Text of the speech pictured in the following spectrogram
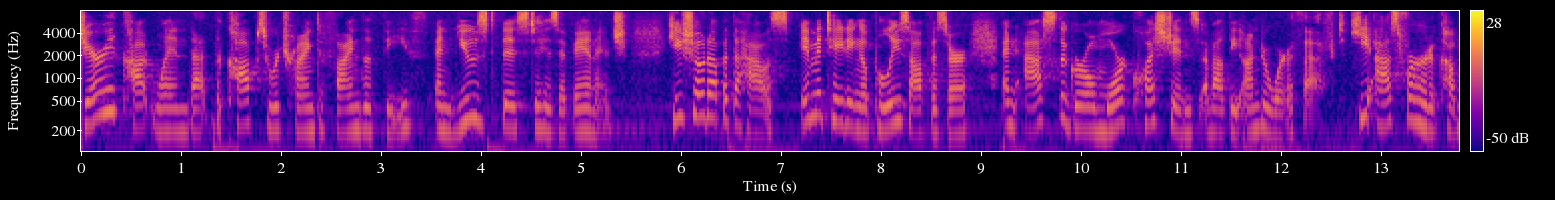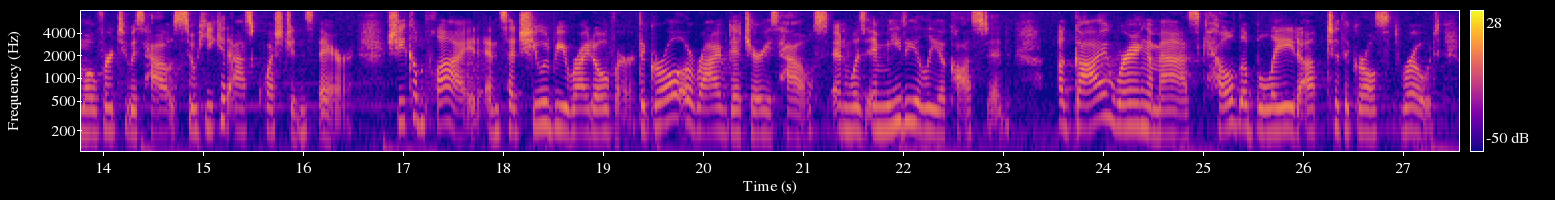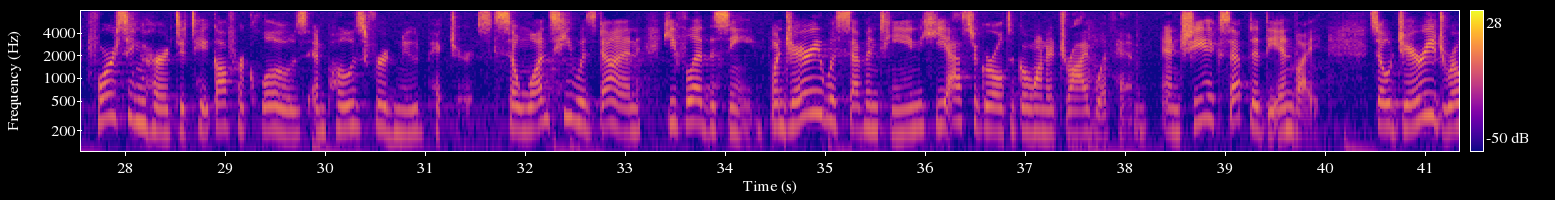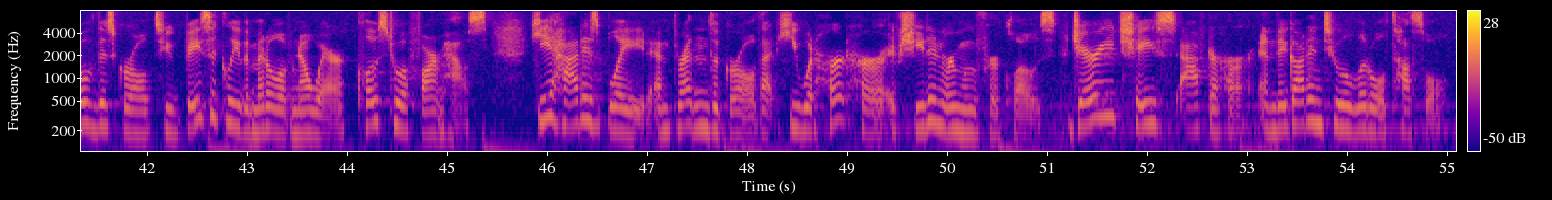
Jerry caught wind that the cops were trying to find the thief and used this to his advantage. He showed up at the house, imitating a police officer, and asked the girl more questions about the underwear theft. He asked for her to come over to his house so he could ask questions there. She complied and said she would be right over. The girl arrived at Jerry's house and was immediately accosted. A guy wearing a mask held a blade up to the girl's throat, forcing her to take off her clothes and pose for nude pictures. So once he was done, he fled the scene. When Jerry was 17, he asked a girl to go on a drive with him, and she accepted the invite. So Jerry drove this girl to basically the middle of nowhere, close to a farmhouse. He had his blade and threatened the girl that he would hurt her if she didn't remove her clothes. Jerry chased after her and they got into a little tussle.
